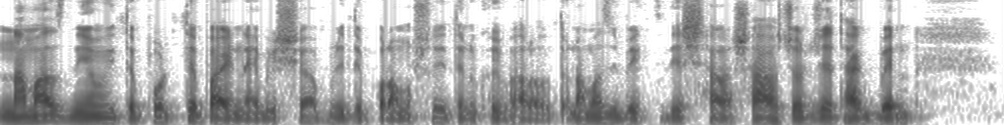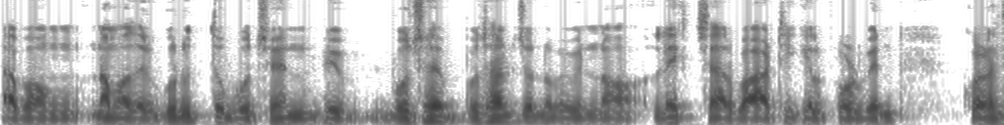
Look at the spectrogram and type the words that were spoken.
নামাজ নিয়মিত পড়তে পারি না এই বিষয়ে আপনি যদি পরামর্শ দিতেন, খুবই ভালো হতো। নামাজি ব্যক্তিদের সারা সাহচর্যে থাকবেন এবং নামাজের গুরুত্ব বোঝেন বোঝা, বোঝার জন্য বিভিন্ন লেকচার বা আর্টিকেল পড়বেন, কোরআন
